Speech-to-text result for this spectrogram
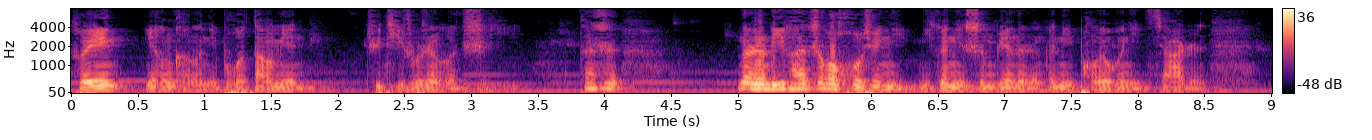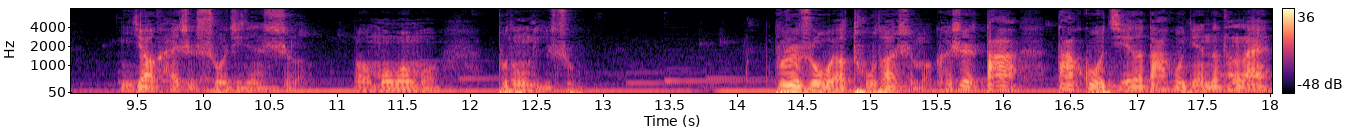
所以也很可能你不会当面去提出任何质疑，但是那人离开之后，或许你你跟你身边的人、跟你朋友、跟你家人，你就要开始说这件事了。哦，某某某不懂礼数，不是说我要图他什么，可是大大过节的大过年的，他来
